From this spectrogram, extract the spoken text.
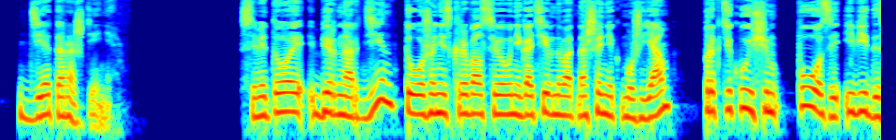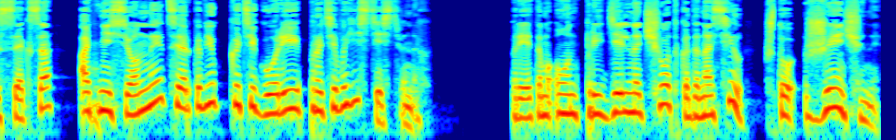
— деторождение. Святой Бернардин тоже не скрывал своего негативного отношения к мужьям, практикующим позы и виды секса, отнесенные церковью к категории противоестественных. При этом он предельно четко доносил, что женщины,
